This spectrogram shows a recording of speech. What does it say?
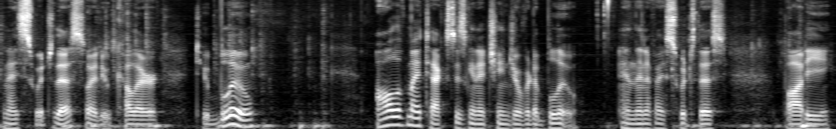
and I switch this, so I do color to blue, all of my text is going to change over to blue. And then if I switch this body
